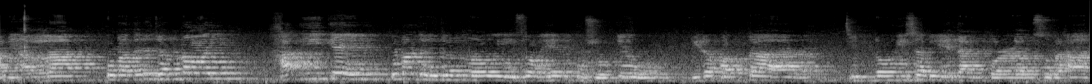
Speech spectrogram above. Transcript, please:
আমি আল্লাহ তোমাদের জন্য হাতিকে, তোমাদের জন্য ওই জবের পশুকেও নিরাপত্তার চিহ্ন হিসাবে দান করলাম সুবহান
